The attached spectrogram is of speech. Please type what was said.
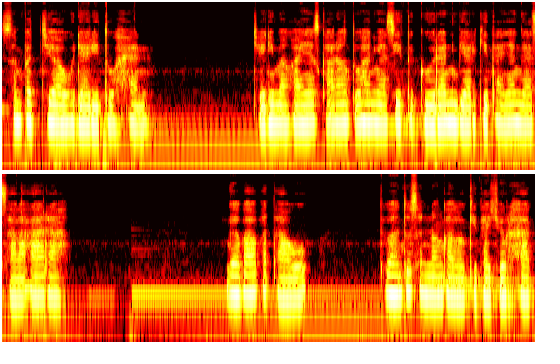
sempat jauh dari Tuhan. Jadi makanya sekarang Tuhan ngasih teguran biar kitanya nggak salah arah. Gak apa-apa tahu, Tuhan tuh seneng kalau kita curhat.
